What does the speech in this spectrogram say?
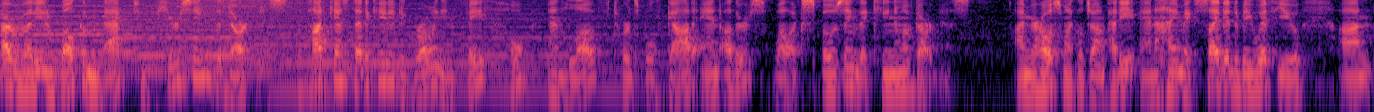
Hi, everybody, and welcome back to Piercing the Darkness, the podcast dedicated to growing in faith, hope, and love towards both God and others while exposing the kingdom of darkness. I'm your host, Michael John Petty, and I'm excited to be with you on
